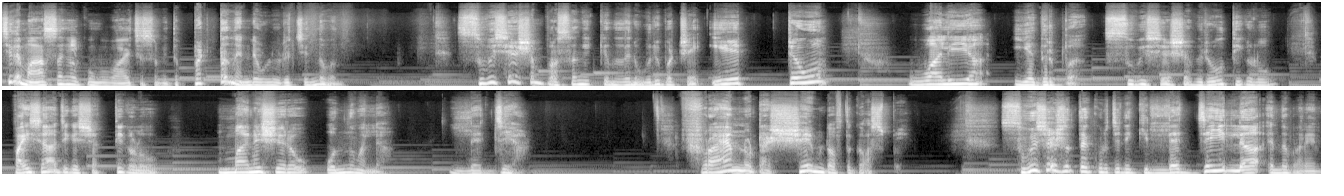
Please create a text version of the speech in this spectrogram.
ചില മാസങ്ങൾക്ക് മുമ്പ് വായിച്ച സമയത്ത് പെട്ടെന്ന് എന്റെ ഉള്ളിൽ ഒരു ചിന്ത വന്നു. സുവിശേഷം പ്രസംഗിക്കുന്നതിന് ഒരുപക്ഷെ ഏറ്റവും വലിയ എതിർപ്പ് സുവിശേഷ വിരോധികളോ പൈശാചിക ശക്തികളോ മനുഷ്യരോ ഒന്നുമല്ല ലജ്ജയാണ് For not am of the gospel. സുവിശേഷത്തെക്കുറിച്ച് എനിക്ക് ലജ്ജയില്ല എന്ന് പറയാൻ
